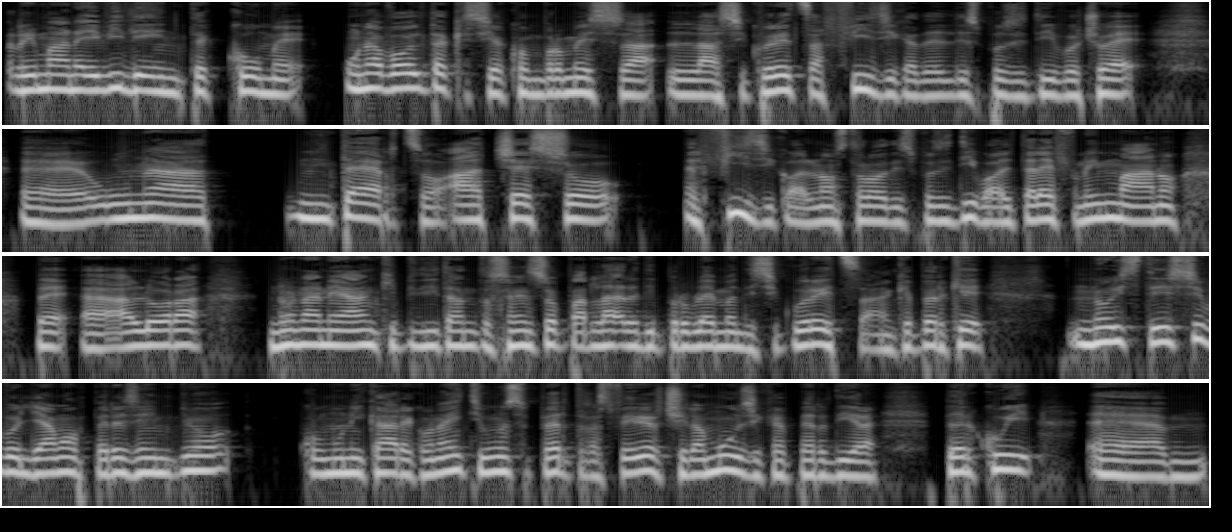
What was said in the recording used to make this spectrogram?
rimane evidente come una volta che sia compromessa la sicurezza fisica del dispositivo, cioè eh, una, un terzo ha accesso eh, fisico al nostro dispositivo, al telefono in mano, beh, eh, allora non ha neanche più di tanto senso parlare di problema di sicurezza, anche perché noi stessi vogliamo, per esempio, comunicare con iTunes per trasferirci la musica, per dire, per cui ehm,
